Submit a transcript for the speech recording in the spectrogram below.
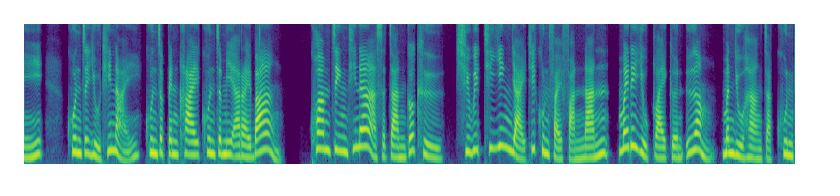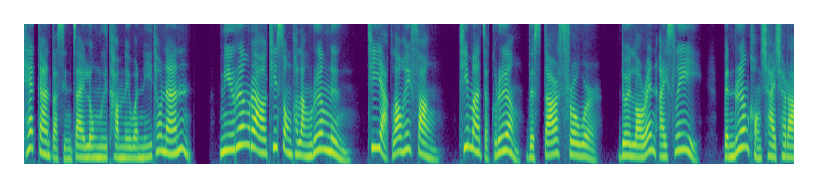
นี้ คุณจะอยู่ที่ไหน คุณจะเป็นใคร คุณจะมีอะไรบ้าง ความจริงที่น่าอัศจรรย์ก็คือ ชีวิตที่ยิ่งใหญ่ที่คุณใฝ่ฝันนั้น ไม่ได้อยู่ไกลเกินเอื้อม มันอยู่ห่างจากคุณแค่การตัดสินใจลงมือทำในวันนี้เท่านั้นมีเรื่องราวที่ทรงพลังเรื่องหนึ่ง ที่อยากเล่าให้ฟัง ที่มาจากเรื่อง The Star Thrower โดย Lauren Isley เป็นเรื่องของชายชรา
